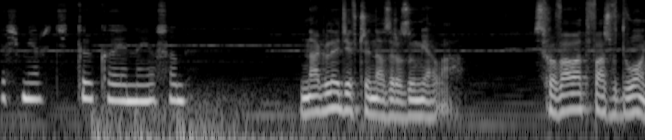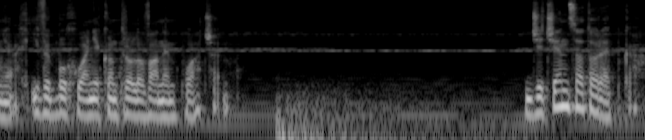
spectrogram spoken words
za śmierć tylko jednej osoby. Nagle dziewczyna zrozumiała. Schowała twarz w dłoniach i wybuchła niekontrolowanym płaczem. Dziecięca torebka.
